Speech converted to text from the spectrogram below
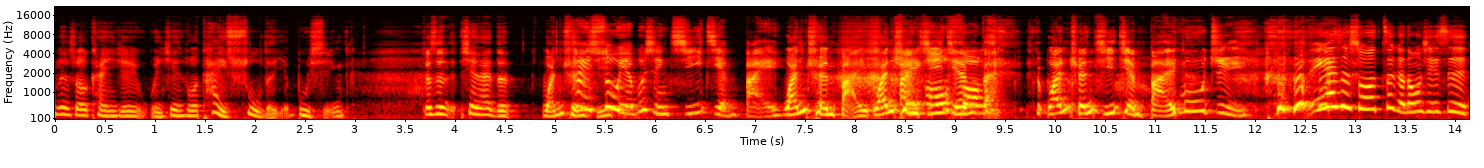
那时候看一些文献说太素的也不行，就是现在的。完全太素也不行，极简白，完全白，完全极简白，完全极简白。木具 应该是说这个东西是，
